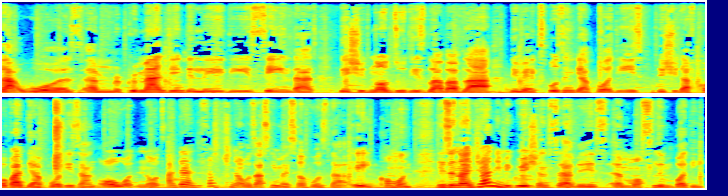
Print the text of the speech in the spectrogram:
that was um, reprimanding the ladies, saying that they should not do this, blah, blah, blah. They were exposing their bodies. They should have covered their bodies and all whatnot. And then the first question I was asking myself was that, hey, come on, is the Nigerian Immigration Service a Muslim body?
